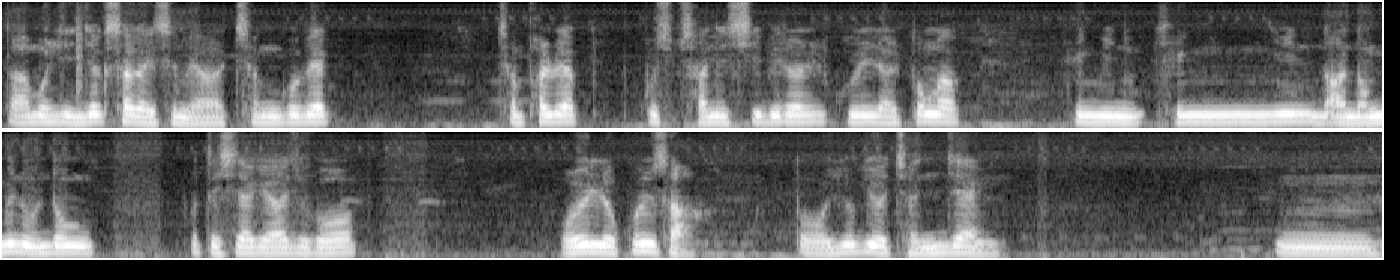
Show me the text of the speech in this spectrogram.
땀 흘린 역사가 있으며 1900, 1894년 11월 9일 날 동학 행민, 행민, 아, 농민운동부터 시작해가지고 5.16 군사, 또 6.25 전쟁, 음,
